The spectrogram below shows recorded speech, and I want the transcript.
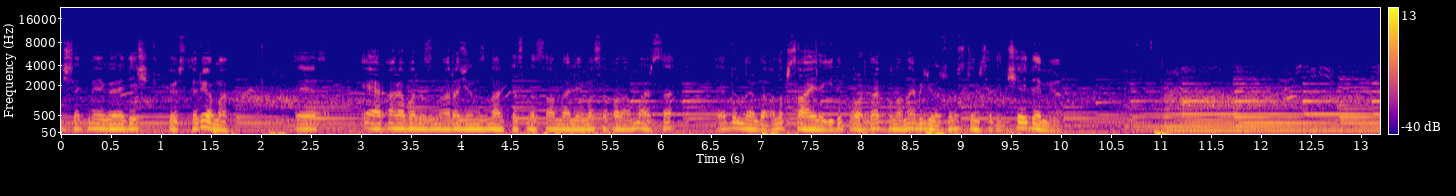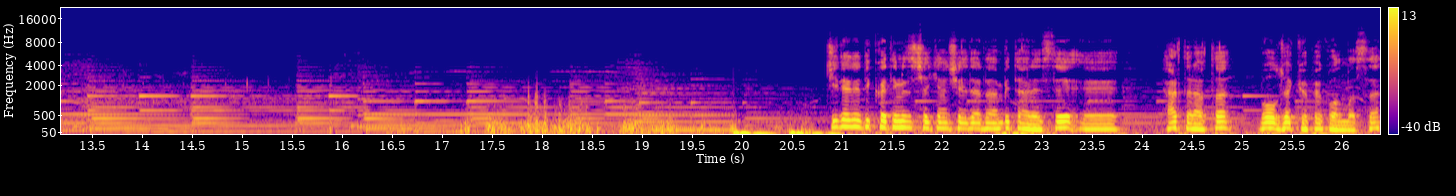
işletmeye göre değişiklik gösteriyor ama e, eğer arabanızın, aracınızın arkasında sandalye, masa falan varsa e, bunları da alıp sahile gidip orada kullanabiliyorsunuz. Kimse de bir şey demiyor. Cide'de dikkatimizi çeken şeylerden bir tanesi e, her tarafta bolca köpek olması.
